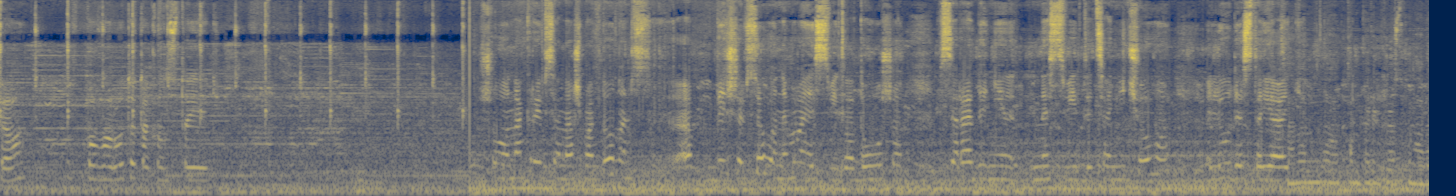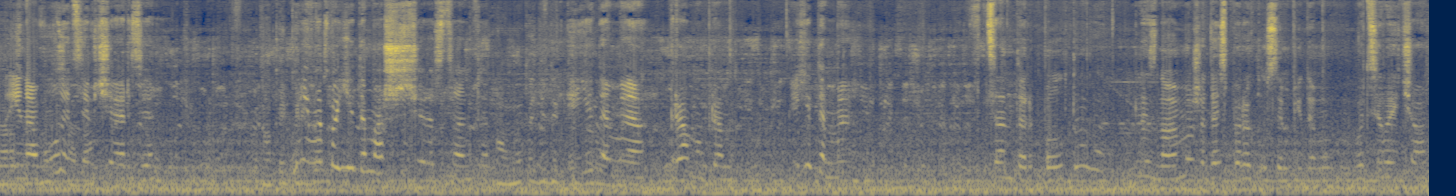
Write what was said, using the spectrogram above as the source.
Да. Повороту так он стоїть. Що накрився наш Макдональдс, а більше всього немає світла, тому що всередині не світиться нічого. Люди стоять Це на там і на вулиці в черзі. Ти І ми поїдемо аж через центр. А, ну тоді І їдемо прямо прямо. І їдемо в центр Полтава. Не знаю, може десь перекусимо підемо, бо цілий час.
